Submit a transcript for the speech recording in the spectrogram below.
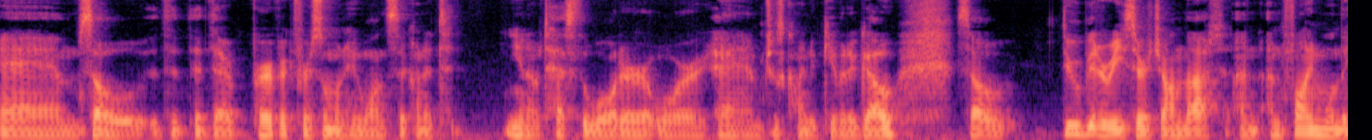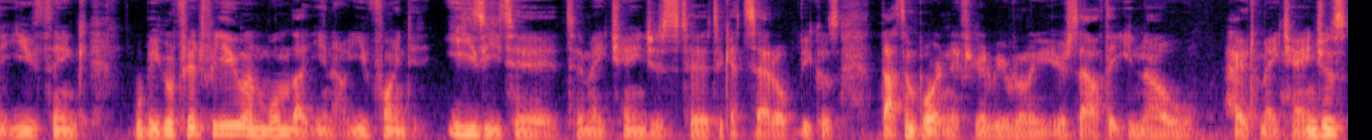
Um, so th- they're perfect for someone who wants to kind of, t- you know, test the water or, um, just kind of give it a go. So do a bit of research on that and, and find one that you think will be a good fit for you and one that you know you find it easy to to make changes to to get set up because that's important if you're going to be running it yourself that you know how to make changes.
